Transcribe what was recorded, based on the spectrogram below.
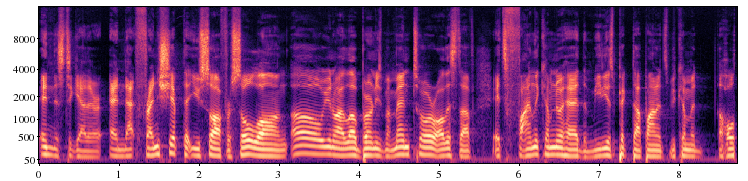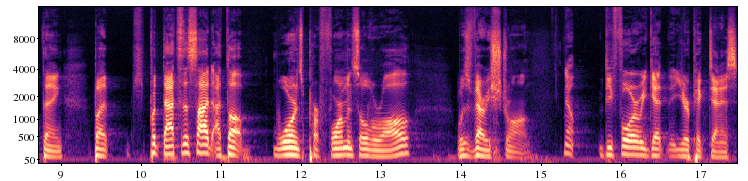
in this together, and that friendship that you saw for so long. Oh, you know, I love Bernie's my mentor, all this stuff. It's finally come to a head. The media's picked up on it. It's become a, a whole thing. But put that to the side. I thought Warren's performance overall was very strong. Now, before we get your pick, Dennis,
